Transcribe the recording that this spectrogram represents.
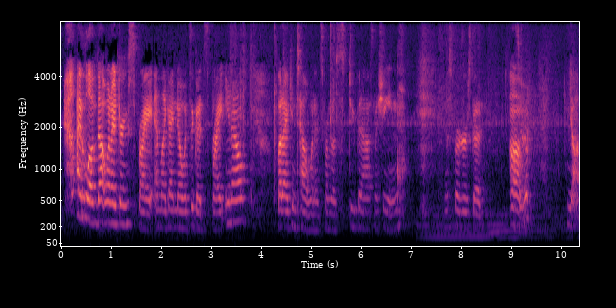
I love that when I drink Sprite and like I know it's a good Sprite, you know? But I can tell when it's from those stupid ass machines. This burger's good. Um, it? Yeah.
